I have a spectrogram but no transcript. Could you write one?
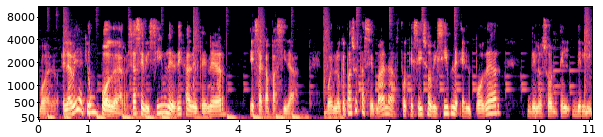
Bueno, en la medida que un poder se hace visible, deja de tener esa capacidad. Bueno, lo que pasó esta semana fue que se hizo visible el poder del,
